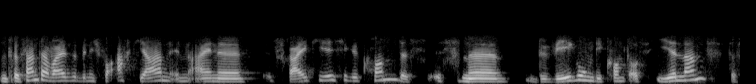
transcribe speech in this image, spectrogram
interessanterweise bin ich vor acht Jahren in eine Freikirche gekommen. Das ist eine Bewegung, die kommt aus Irland. Das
